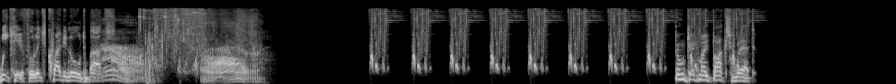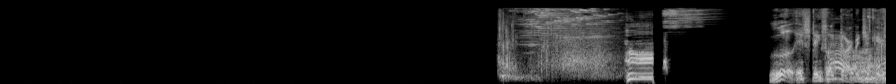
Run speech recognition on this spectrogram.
Be careful, it's quite an old box. Don't get my box wet. Ugh, it stinks like garbage in here.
